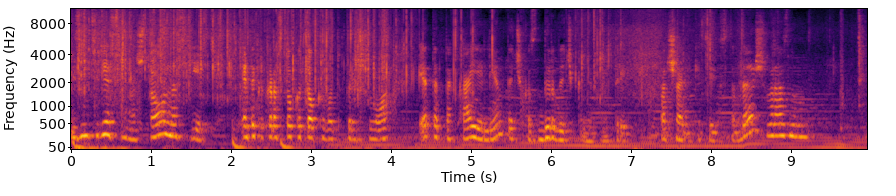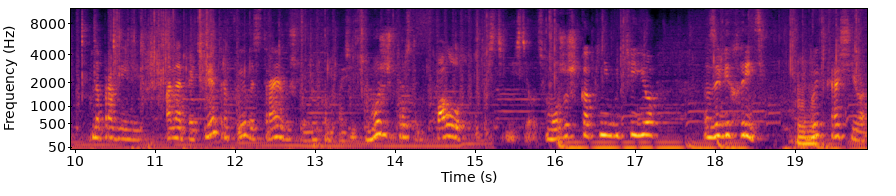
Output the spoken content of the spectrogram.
Из интересного, что у нас есть? Это как раз только-только вот пришло. Это такая ленточка с дырдочками внутри. Под шарики ты их вставляешь в разном направлении. Она 5 метров и выстраиваешь любую композицию. Можешь просто полоску по стене сделать. Можешь как-нибудь ее завихрить. Мгм. Будет красиво.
